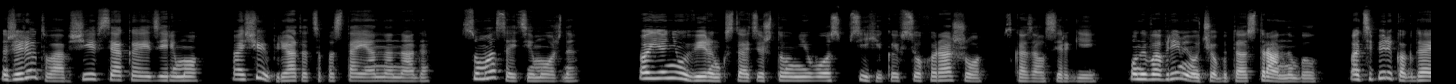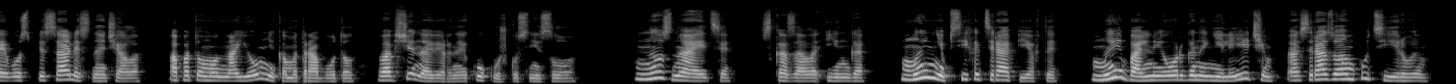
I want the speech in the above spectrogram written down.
жрет вообще всякое дерьмо, а еще и прятаться постоянно надо. С ума сойти можно. А я не уверен, кстати, что у него с психикой все хорошо, сказал Сергей. Он и во время учебы-то странным был. А теперь, когда его списали сначала, а потом он наемником отработал, вообще, наверное, кукушку снесло. Ну, знаете, сказала Инга, мы не психотерапевты. Мы больные органы не лечим, а сразу ампутируем.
